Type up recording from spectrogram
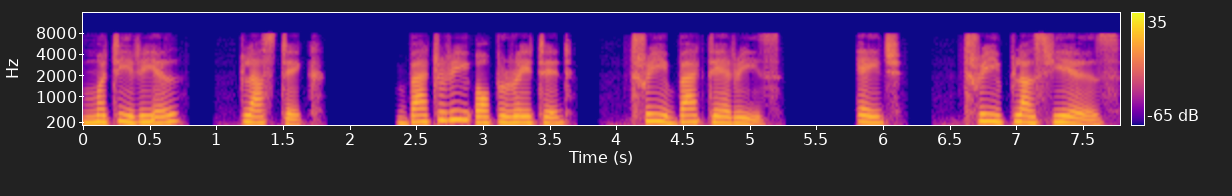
Material, plastic. Battery operated, 3 batteries. Age, 3 plus years.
